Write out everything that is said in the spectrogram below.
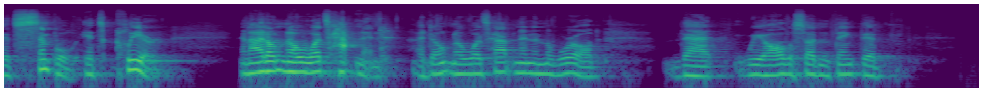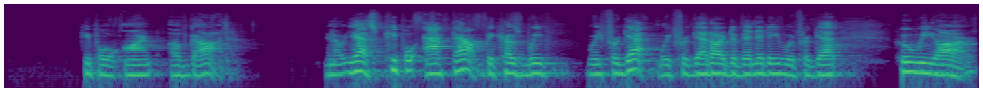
It's simple, it's clear. And I don't know what's happening. I don't know what's happening in the world that we all of a sudden think that people aren't of God. You know, yes, people act out because we we forget. We forget our divinity, we forget who we are.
